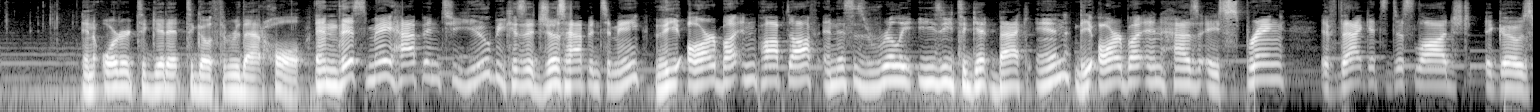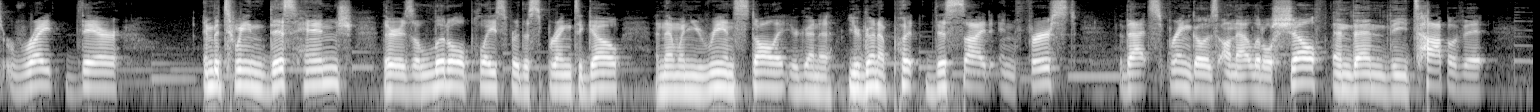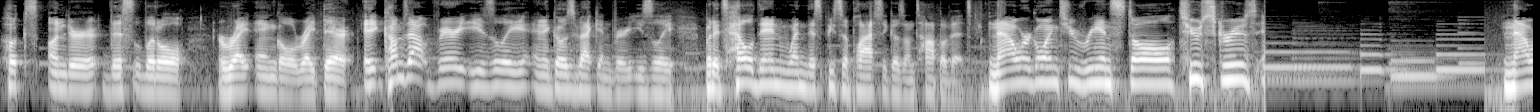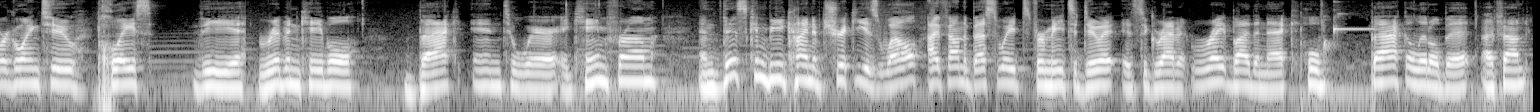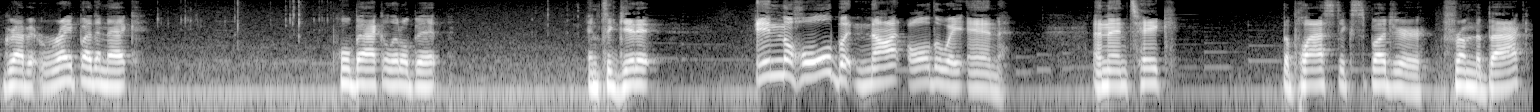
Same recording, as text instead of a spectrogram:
in order to get it to go through that hole. And this may happen to you because it just happened to me. The R button popped off and this is really easy to get back in. The R button has a spring. If that gets dislodged, it goes right there in between this hinge. There is a little place for the spring to go. And then when you reinstall it, you're gonna, you're gonna put this side in first. That spring goes on that little shelf and then the top of it hooks under this little right angle right there. It comes out very easily and it goes back in very easily, but it's held in when this piece of plastic goes on top of it. Now we're going to reinstall two screws. Now we're going to place the ribbon cable back into where it came from. And this can be kind of tricky as well. I found the best way for me to do it is to grab it right by the neck, pull back a little bit. I found grab it right by the neck, pull back a little bit, and to get it in the hole, but not all the way in. And then take the plastic spudger from the back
